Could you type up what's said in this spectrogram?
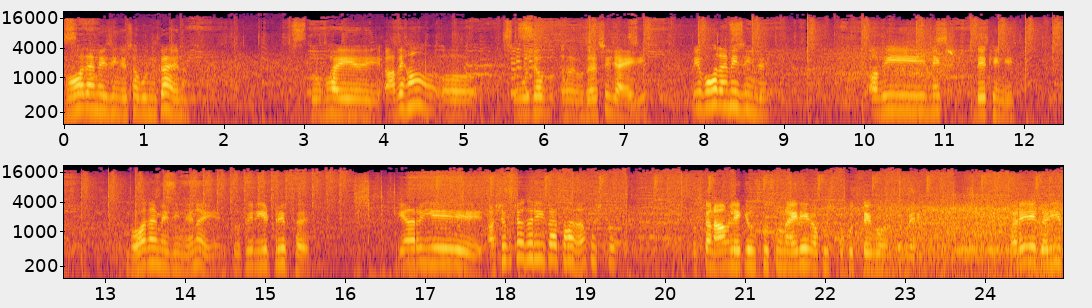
बहुत अमेजिंग है, सब उनका है ना। तो भाई, अबे हाँ वो जब उधर से जाएगी, ये बहुत अमेजिंग है। अभी नेक्स्ट देखेंगे। बहुत अमेजिंग है ना ये तो फिर ये ट्रिप है। यार ये अशोक चौधरी का था ना कुछ तो। उसका नाम लेके उसको सुनाई देगा कुछ तो कुत्ते को तो मेरे। अरे गरीब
